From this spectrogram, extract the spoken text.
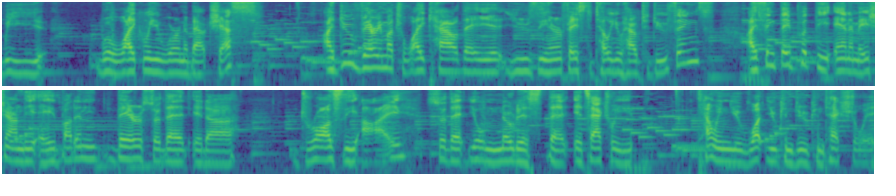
we will likely learn about chess. I do very much like how they use the interface to tell you how to do things. I think they put the animation on the A button there so that it uh, draws the eye so that you'll notice that it's actually telling you what you can do contextually.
